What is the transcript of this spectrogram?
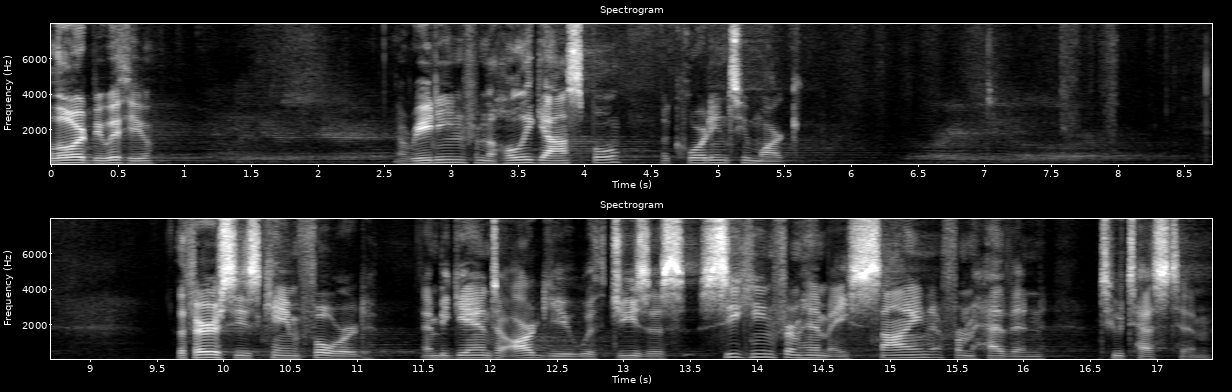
Lord be with you. A reading from the Holy Gospel according to Mark. The Pharisees came forward and began to argue with Jesus, seeking from him a sign from heaven to test him.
